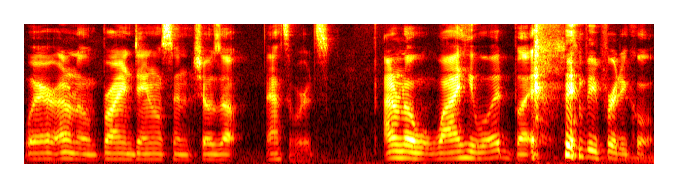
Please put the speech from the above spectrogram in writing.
where I don't know Bryan Danielson shows up afterwards. I don't know why he would, but it'd be pretty cool.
